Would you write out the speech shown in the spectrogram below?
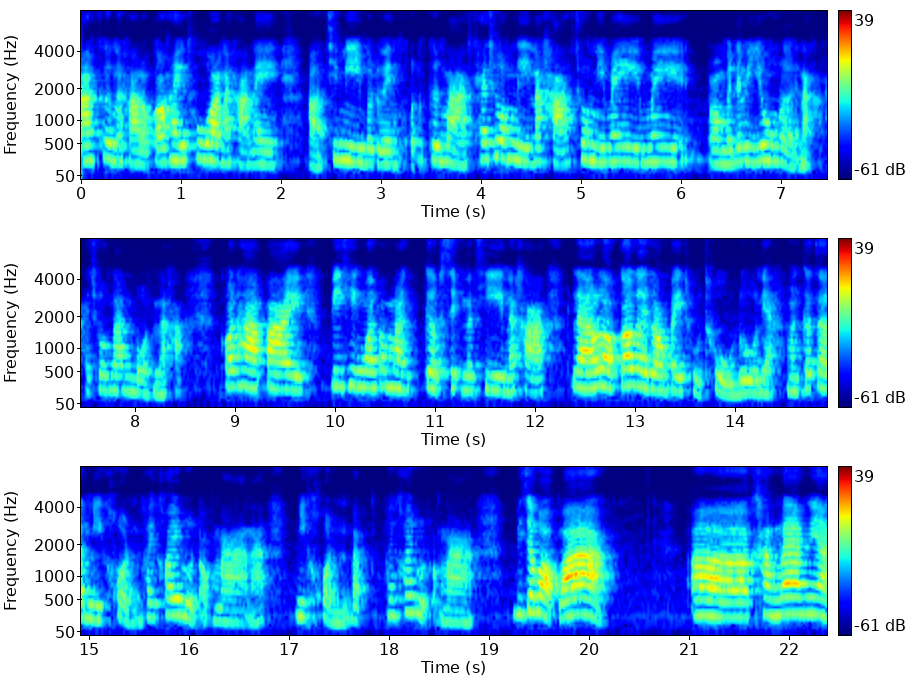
มากขึ้นนะคะแล้วก็ให้ทั่วนะคะในที่มีบริเวณขนขึ้นมาแค่ช่วงนี้นะคะ ช่วงนี้ไม่ไม่เราไม่ได้ไปยุ่งเลยนะคะแค่ช่วงด้านบนนะคะ ก็ทาไปบีทิ้งไว้ประมาณเกือบ 10 นาทีนะคะ แล้วเราก็เลยลองไปถูๆดูเนี่ยมันก็จะมีขนค่อยๆ หลุดออกมานะมีขนแบบค่อยๆ หลุดออกมาบีจะบอกว่า ครั้งแรกเนี่ย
